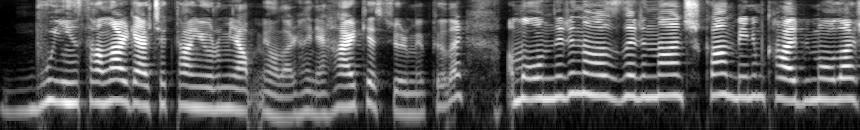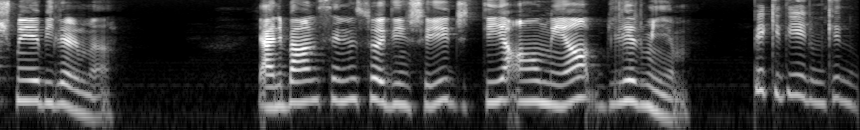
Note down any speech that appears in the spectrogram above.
bu insanlar gerçekten yorum yapmıyorlar. Hani herkes yorum yapıyorlar ama onların ağızlarından çıkan benim kalbime ulaşmayabilir mi? Yani ben senin söylediğin şeyi ciddiye almayabilir miyim? Peki diyelim ki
